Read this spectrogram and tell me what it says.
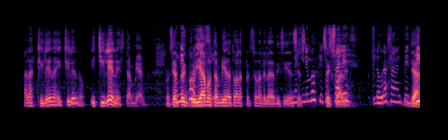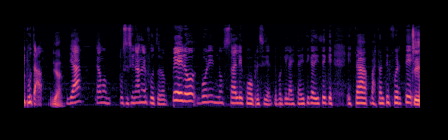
a las chilenas y chilenos, y chilenes también. ¿No es cierto? Incluyamos también a todas las personas de las disidencias Imaginemos que tú sales logrosamente diputado. Ya. ¿Ya? Estamos posicionando en el futuro. Pero Boris no sale como presidente, porque la estadística dice que está bastante fuerte. Sí,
